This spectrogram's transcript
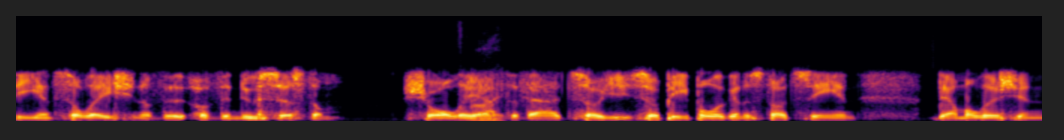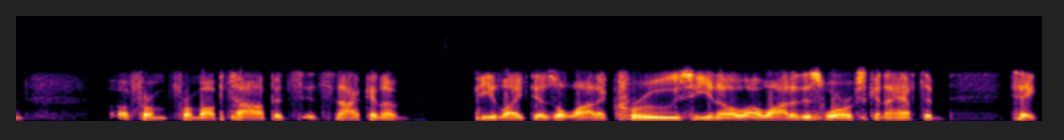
the installation of the of the new system shortly Right. after that. So you, so people are going to start seeing demolition uh, from from up top. It's it's not going to be like there's a lot of crews. You know, a lot of this work's going to have to take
